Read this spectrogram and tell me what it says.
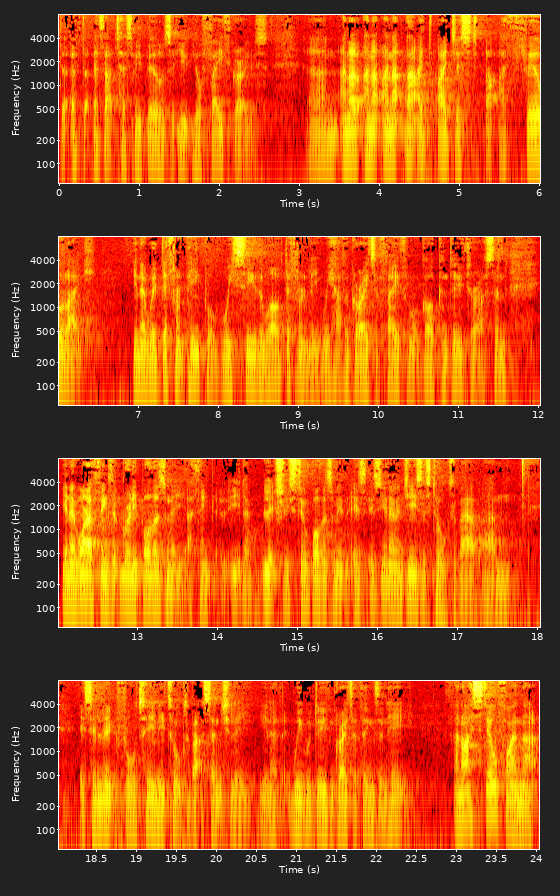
that the, as that testimony builds, that you, your faith grows. Um, and I, and, I, and that, I, I just, I feel like, you know, we're different people. We see the world differently. We have a greater faith in what God can do through us. And, you know, one of the things that really bothers me, I think, you know, literally still bothers me is, is you know, and Jesus talks about, um, it's in Luke 14, he talks about essentially, you know, that we would do even greater things than he. And I still find that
